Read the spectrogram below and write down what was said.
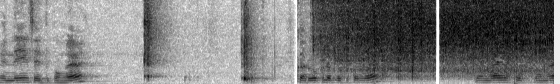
வெந்தயம் சேர்த்துக்கோங்க. கருவேப்பிலை போட்டுக்கோங்க. வெங்காயம் போட்டுக்கோங்க.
